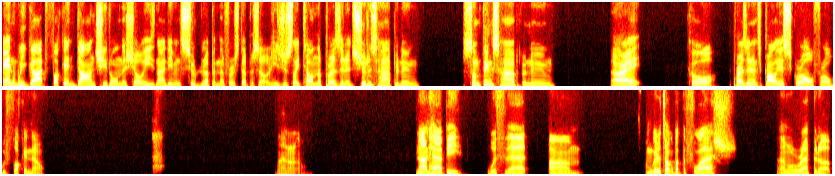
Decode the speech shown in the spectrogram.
And we got fucking Don Cheadle on the show. He's not even suited up in the first episode. He's just like telling the president, shit is happening. Something's happening. All right. Cool. President's probably a Skrull for all we fucking know. I don't know. Not happy with that. Um, I'm going to talk about the Flash. I'm going to wrap it up.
